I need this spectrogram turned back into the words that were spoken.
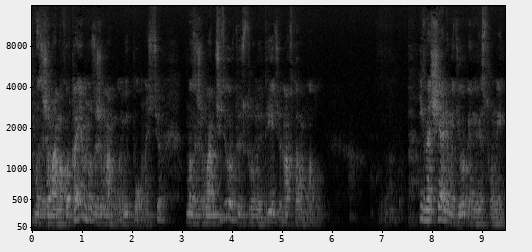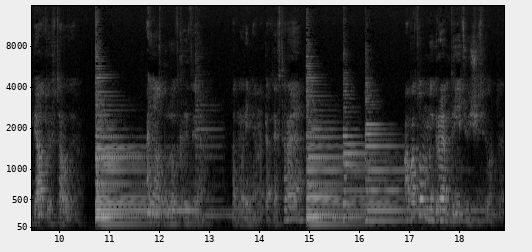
Мы зажимаем аккорд АМ, но зажимаем его не полностью. Мы зажимаем четвертую струну и третью на втором ладу. И вначале мы дергаем две струны, пятую и вторую. Они у нас будут открыты одновременно, пятая вторая. А потом мы играем третью и четвертую.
